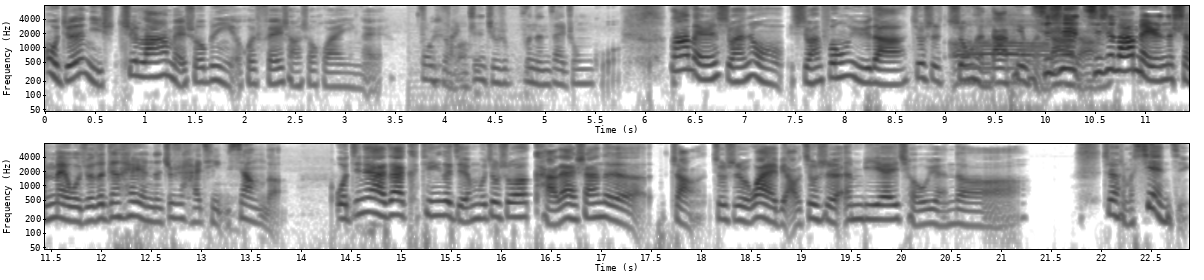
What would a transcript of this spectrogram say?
我觉得你去拉美说不定也会非常受欢迎哎。为什么反？正就是不能在中国。拉美人喜欢那种喜欢丰腴的啊，就是胸很大、屁股。其实其实拉美人的审美，我觉得跟黑人的就是还挺像的。我今天还在听一个节目，就说卡戴珊的长就是外表就是 NBA 球员的，这叫什么陷阱？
